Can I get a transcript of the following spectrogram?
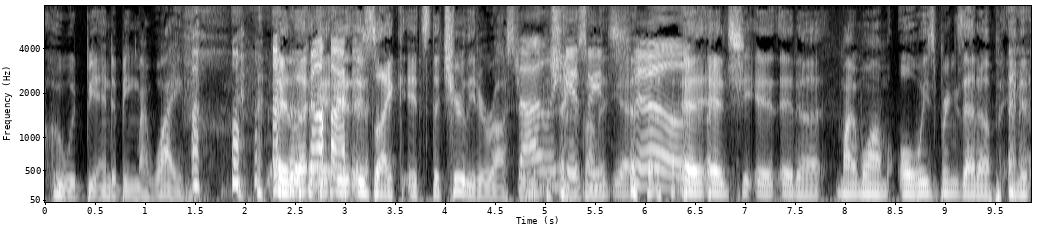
who would be end up being my wife. It- it- it's like it's the cheerleader roster. That like she was on it. Yeah. And, and she, it, it, uh, my mom always brings that up, and it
